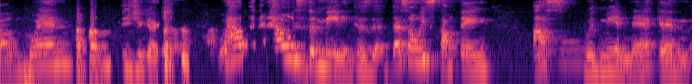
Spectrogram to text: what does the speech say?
um, when did you guys? How how was the meeting? Because that's always something us with me and Nick, and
